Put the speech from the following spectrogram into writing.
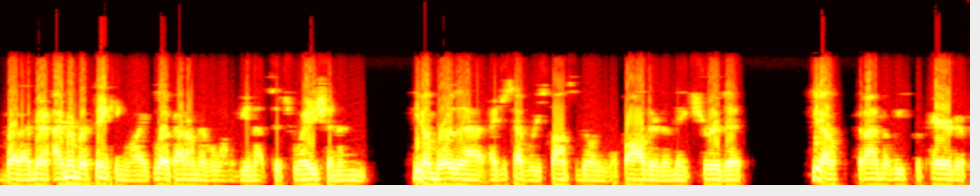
but I, me- I remember thinking like, look, I don't ever want to be in that situation, and you know, more than that, I just have a responsibility as a father to make sure that, you know, that I'm at least prepared if,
